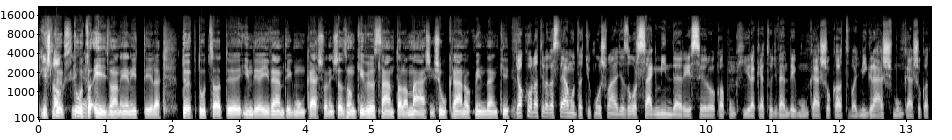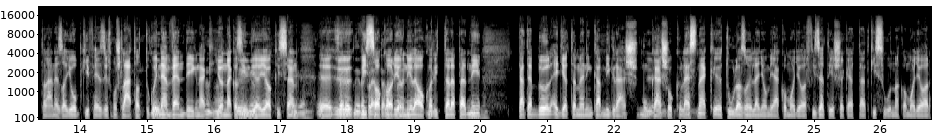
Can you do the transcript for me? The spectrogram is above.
és több tucat, így van, én itt élek, több tucat indiai vendégmunkás van, és azon kívül számtalan más is, ukránok, mindenki. Gyakorlatilag azt elmondhatjuk most már, hogy az ország minden részéről kapunk híreket, hogy vendégmunkásokat, vagy migráns munkásokat, talán ez a jobb kifejezés, most láthattuk, hogy nem vendégnek jönnek az indiaiak, hiszen ő vissza akar jönni, le akar itt telepedni. Igen. Tehát ebből egyértelműen inkább migráns munkások lesznek, túl azon, hogy lenyomják a magyar fizetéseket, tehát kiszúrnak a magyar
